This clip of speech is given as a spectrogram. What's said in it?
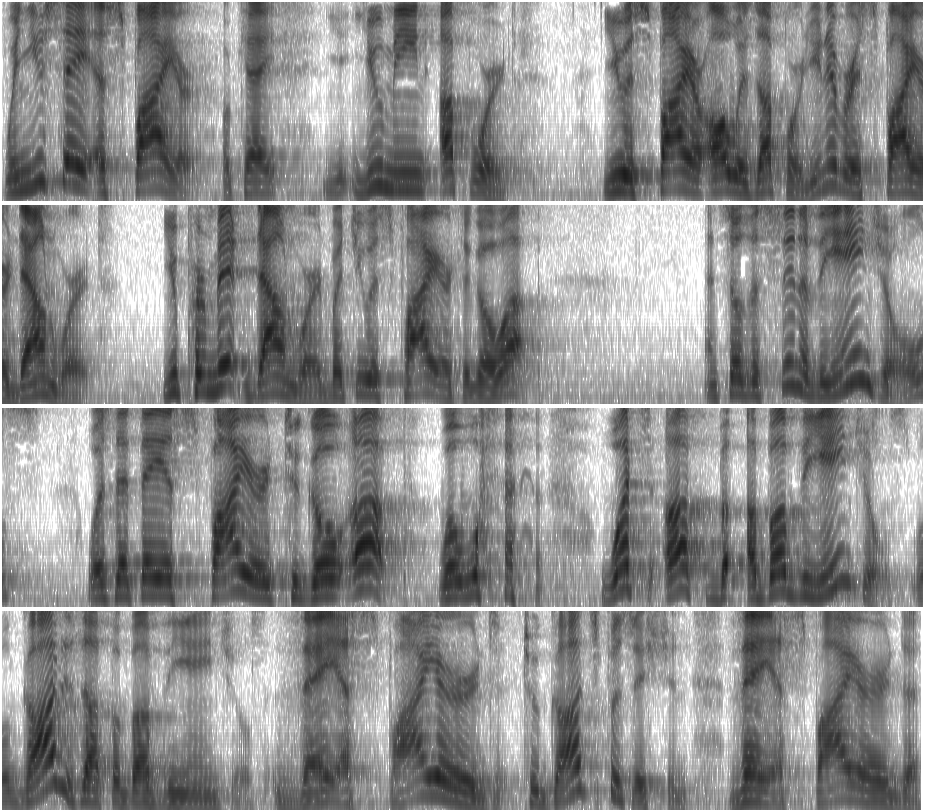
When you say aspire, okay, you mean upward. you aspire always upward. You never aspire downward. You permit downward, but you aspire to go up. And so the sin of the angels was that they aspired to go up. Well, what's up above the angels? Well, God is up above the angels. They aspired to God's position. They aspired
